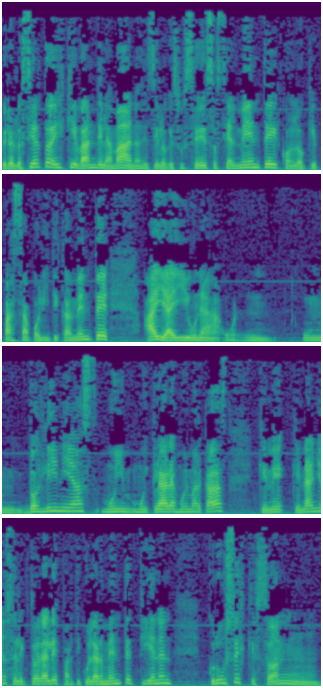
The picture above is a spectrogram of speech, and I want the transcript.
Pero lo cierto es que van de la mano, es decir, lo que sucede socialmente con lo que pasa políticamente. Hay ahí una, un, dos líneas muy, muy claras, muy marcadas, que en años electorales particularmente tienen cruces que son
